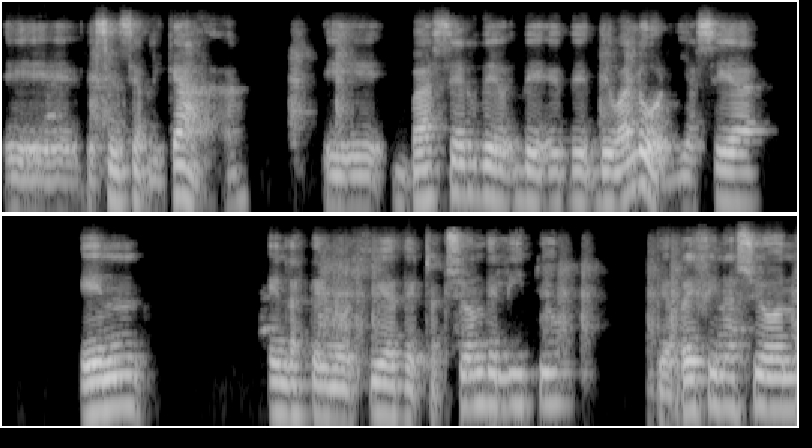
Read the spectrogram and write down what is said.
eh, de ciencia aplicada, eh, va a ser de, de, valor, ya sea en, en, las tecnologías de extracción de litio, de refinación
